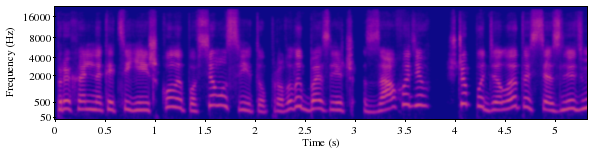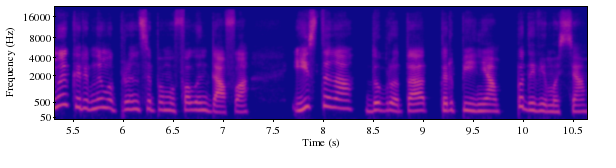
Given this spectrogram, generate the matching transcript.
Прихильники цієї школи по всьому світу провели безліч заходів, щоб поділитися з людьми керівними принципами Фалуньдафа – істина, доброта, терпіння. Подивімося.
